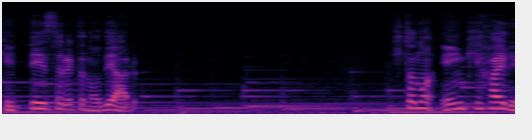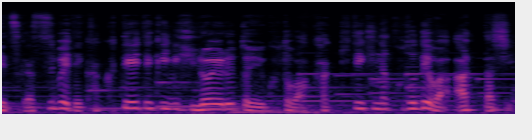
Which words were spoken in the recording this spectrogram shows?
決定されたのである。人の塩基配列が全て確定的に拾えるということは画期的なことではあったし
